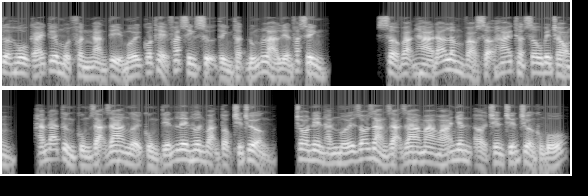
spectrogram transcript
tựa hồ cái kia một phần ngàn tỷ mới có thể phát sinh sự tình thật đúng là liền phát sinh. Sợ vạn hà đã lâm vào sợ hãi thật sâu bên trong, hắn đã từng cùng dạ ra người cùng tiến lên hơn vạn tộc chiến trường, cho nên hắn mới rõ ràng dạ ra ma hóa nhân ở trên chiến trường khủng bố.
